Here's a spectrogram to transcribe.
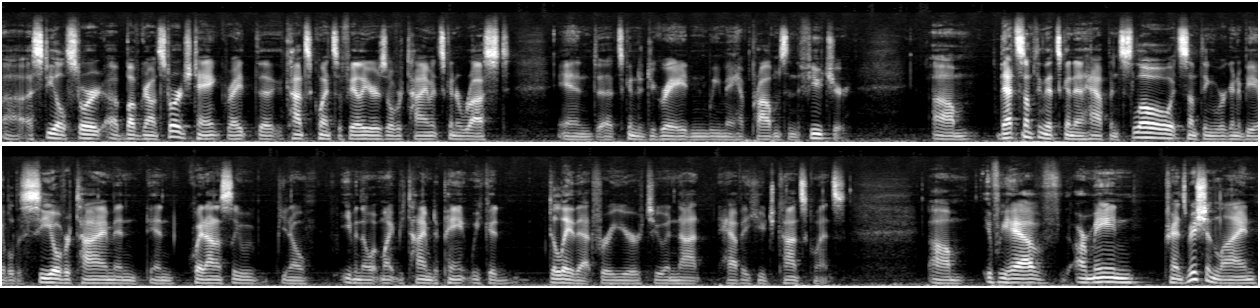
uh, a steel store above ground storage tank, right, the consequence of failure is over time it's going to rust and uh, it's going to degrade and we may have problems in the future. Um, that's something that's going to happen slow. It's something we're going to be able to see over time, and and quite honestly, you know, even though it might be time to paint, we could delay that for a year or two and not have a huge consequence. Um, if we have our main transmission line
